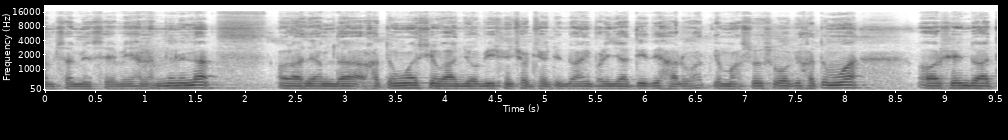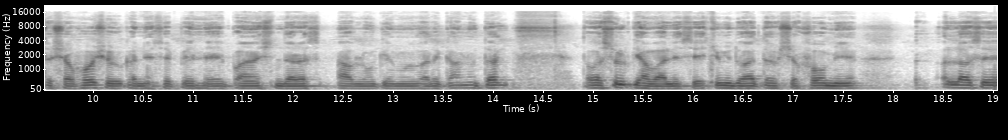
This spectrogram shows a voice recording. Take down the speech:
حمصہ میں سے بھی الحمد للہ اور عمدہ ختم ہوا، اس کے بعد جو بیچ میں چھوٹی چھوٹی دعائیں پڑھی جاتی تھی ہر وقت کے محسوس وہ بھی ختم ہوا۔ اور پھر دعا تشفو شروع کرنے سے پہلے پانچ درس آپ لوگوں کے مبارکانوں تک توسل کے حوالے سے، چونکہ دعا تشفو میں اللہ سے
